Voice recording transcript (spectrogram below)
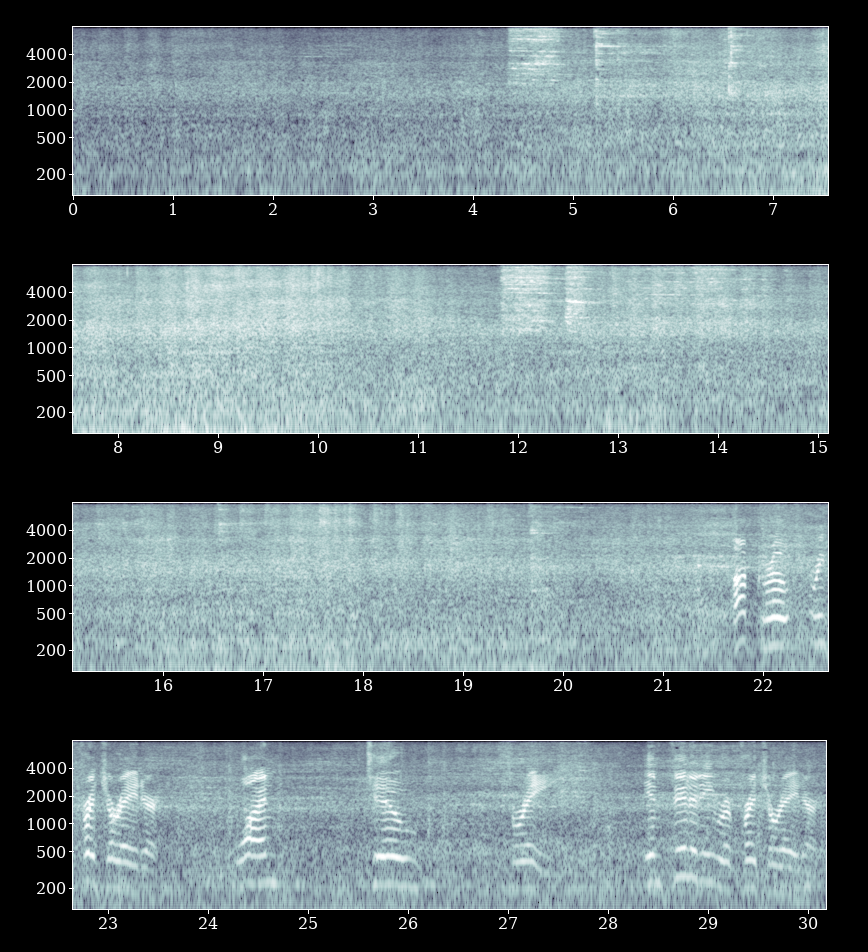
Hub group refrigerator. One, two, three. Infinity refrigerator.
